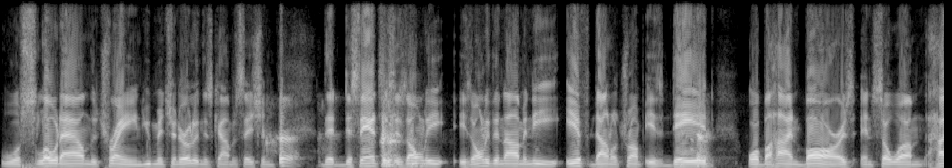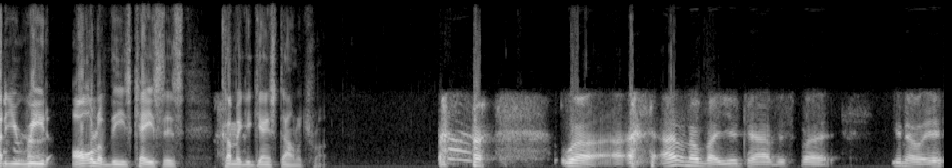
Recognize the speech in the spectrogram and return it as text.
will slow down the train? You mentioned earlier in this conversation that DeSantis is only is only the nominee if Donald Trump is dead or behind bars. And so, um, how do you read all of these cases coming against Donald Trump? well, I, don't know about you, Tavis, but you know, if,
